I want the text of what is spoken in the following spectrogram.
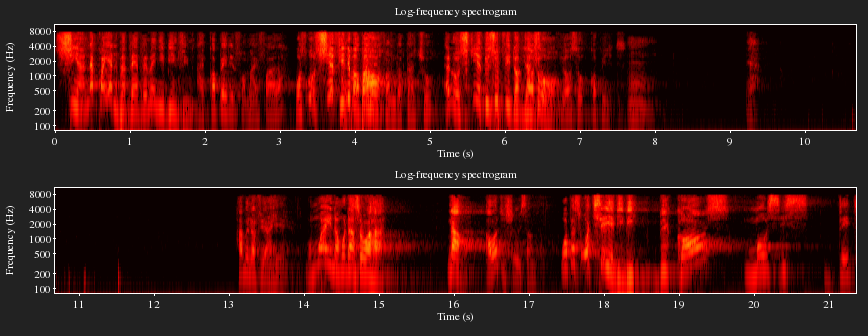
sua na kɔyɛ no pɛpɛɛpɛ mɛnyi bi mfim I copied it from my father. wɔ so osua I fii ne papa copied it hɔ from Dr. Cho. ɛna osua bi so dr cho hɔ you also copy it. Mm. Yeah. How many of you are here? mo ayi na moda so wɔ ha Now, I want to show you something. wɔpɛ sɛ wɔkyerɛ yɛ biribi Because Moses did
